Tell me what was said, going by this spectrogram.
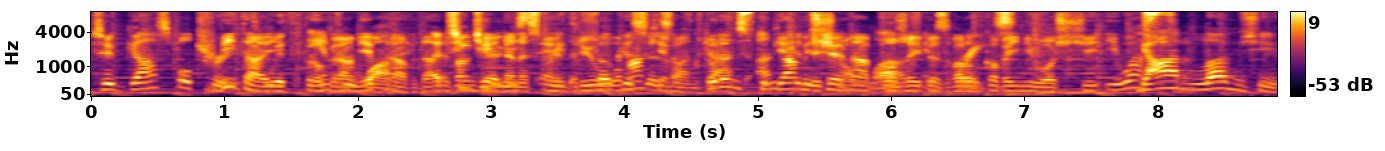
to Gospel Truth Witaj with w programie Prawda Ewangelii z Andrew on w którym God's skupiamy się na unconditional Bożej bezwarunkowej miłości i God łasce. loves you.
